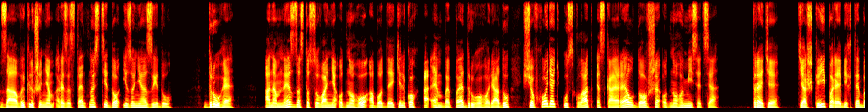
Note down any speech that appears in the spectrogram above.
за виключенням резистентності до ізоніазиду. Друге. Анамнез застосування одного або декількох АМБП другого ряду, що входять у склад СКРЛ довше одного місяця. Третє. Тяжкий перебіг ТБ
